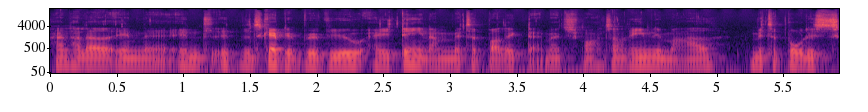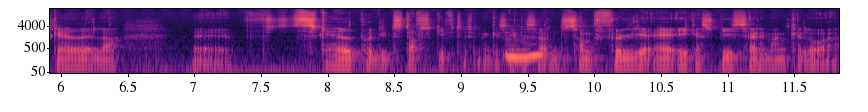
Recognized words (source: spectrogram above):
Han har lavet en, øh, en, et videnskabeligt review af ideen om metabolic damage, hvor han sådan rimelig meget metabolisk skade, eller øh, skade på dit stofskifte, hvis man kan sige mm-hmm. Mhm. det sådan, som følge af ikke at spise særlig mange kalorier.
